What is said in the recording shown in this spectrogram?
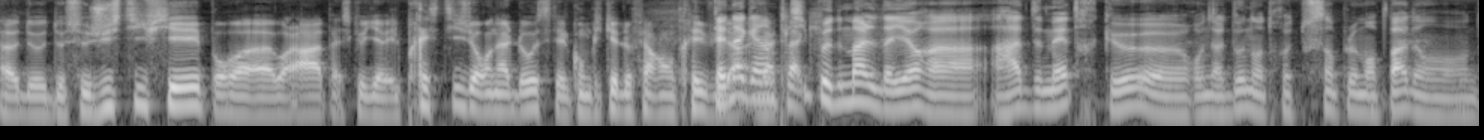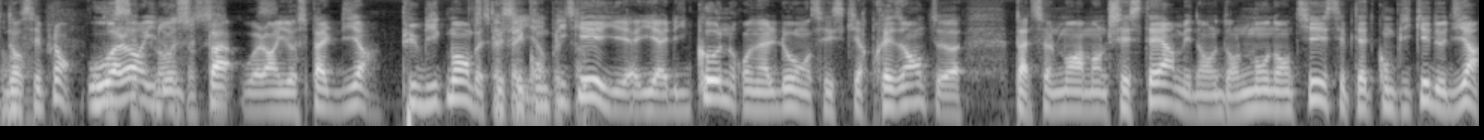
euh, de, de se justifier pour euh, voilà parce qu'il y avait le prestige de Ronaldo. C'était compliqué de le faire rentrer. Vu Ten la- Hag a un petit peu de mal d'ailleurs à, à admettre que euh, Ronaldo n'entre tout simplement pas dans, dans ses plans. Ou dans alors, il plans et ose dans ses- pas, ou alors il ose pas le dire publiquement parce que c'est compliqué. Il y a, l'icône Ronaldo, on sait ce qu'il représente, pas seulement à Manchester, mais dans, dans le monde entier. C'est peut-être compliqué de dire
